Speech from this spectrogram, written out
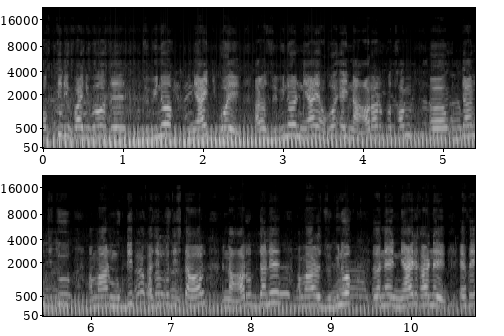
শক্তি দেখুৱাই দিব যে জুবিনক ন্যায় দিবই। আৰু জুবিনৰ ন্যায় হ'ব এই নাহৰৰ প্ৰথম উদ্যান যিটো আমাৰ মুগদীত আজি প্ৰতিষ্ঠা হ'ল নাহৰ উদ্যানে আমাৰ জুবিনক মানে ন্যায়ৰ কাৰণে এটি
